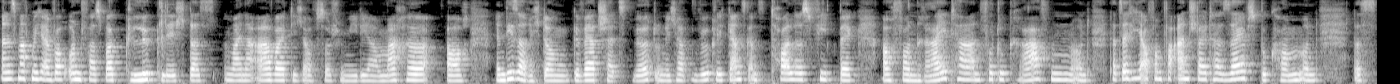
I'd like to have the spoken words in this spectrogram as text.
es macht mich einfach unfassbar glücklich, dass meine Arbeit, die ich auf Social Media mache, auch in dieser Richtung gewertschätzt wird. Und ich habe wirklich ganz, ganz tolles Feedback auch von Reitern, Fotografen und tatsächlich auch vom Veranstalter selbst bekommen. Und das,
